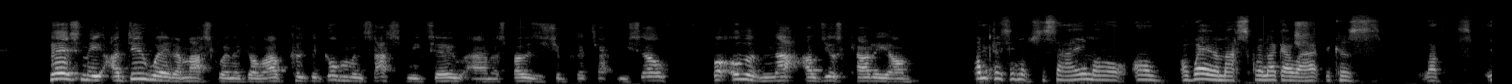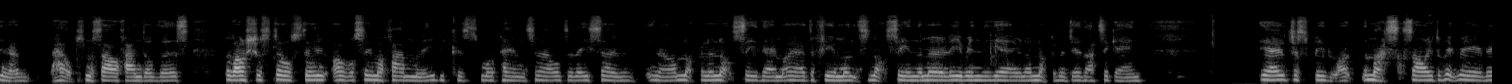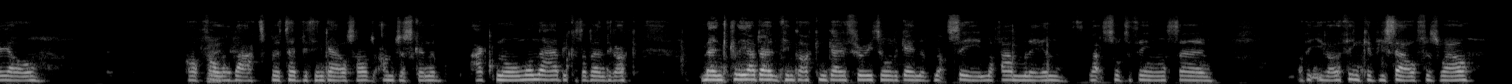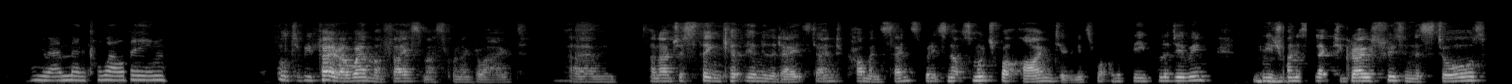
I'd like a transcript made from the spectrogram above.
personally, I do wear a mask when I go out because the government's asked me to, and I suppose I should protect myself. But other than that, I'll just carry on. I'm pretty much the same. I'll, I'll, I'll wear a mask when I go out because that you know helps myself and others. But I shall still see I will see my family because my parents are elderly. So you know I'm not going to not see them. I had a few months not seeing them earlier in the year, and I'm not going to do that again. Yeah, just be like the mask side of it really. I'll I'll follow right. that. But everything else, i am just going to act normal now because I don't think I mentally I don't think I can go through it all again of not seeing my family and that sort of thing. So I think you've got to think of yourself as well and your own mental well-being. Well, to be fair, I wear my face mask when I go out. Um, and I just think at the end of the day, it's down to common sense, but it's not so much what I'm doing, it's what other people are doing. You're trying to select your groceries in the stores,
